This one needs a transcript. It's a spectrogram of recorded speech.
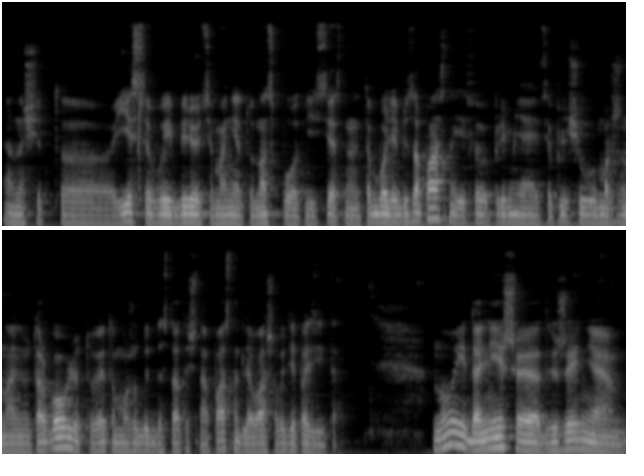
Значит, э, если вы берете монету на спот, естественно, это более безопасно. Если вы применяете плечевую маржинальную торговлю, то это может быть достаточно опасно для вашего депозита. Ну и дальнейшее движение,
